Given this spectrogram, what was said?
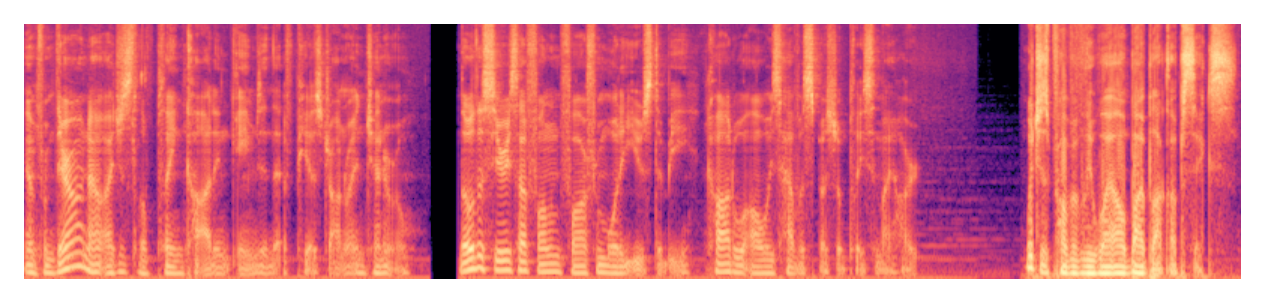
And from there on out, I just love playing COD and games in the FPS genre in general. Though the series have fallen far from what it used to be, COD will always have a special place in my heart. Which is probably why I'll buy Black Ops 6.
